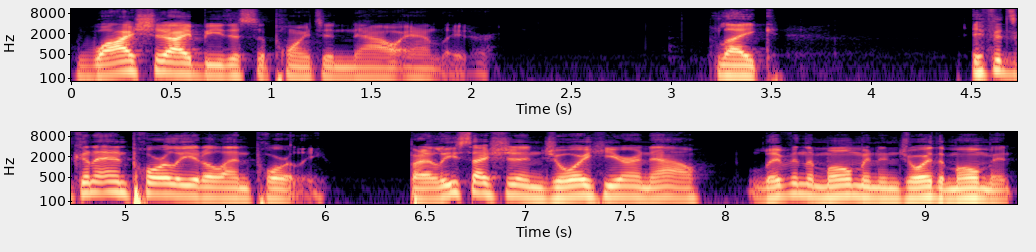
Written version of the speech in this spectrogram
why should I be disappointed now and later? Like, if it's going to end poorly, it'll end poorly. But at least I should enjoy here and now, live in the moment, enjoy the moment.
